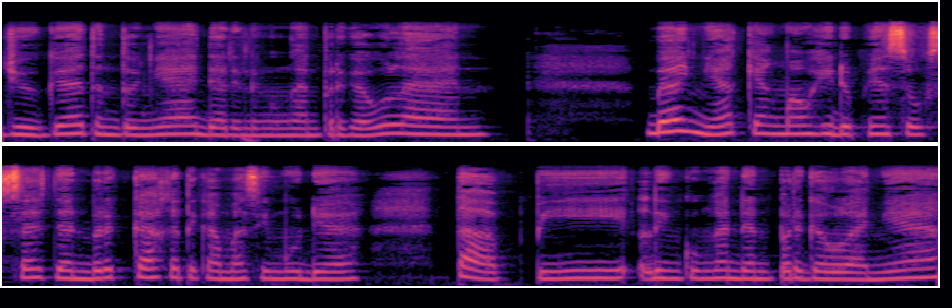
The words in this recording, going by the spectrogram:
Juga tentunya dari lingkungan pergaulan. Banyak yang mau hidupnya sukses dan berkah ketika masih muda, tapi lingkungan dan pergaulannya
